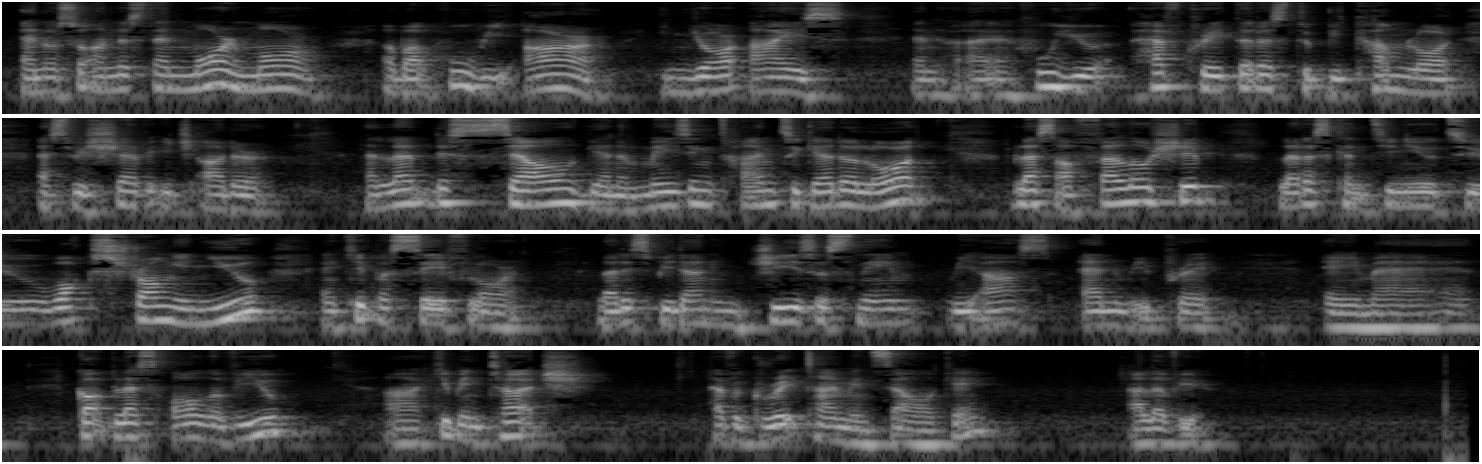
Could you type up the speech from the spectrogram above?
and also understand more and more about who we are in your eyes and uh, who you have created us to become, Lord, as we share with each other. And let this cell be an amazing time together, Lord. Bless our fellowship. Let us continue to walk strong in you and keep us safe, Lord. Let this be done in Jesus' name, we ask and we pray. Amen. God bless all of you. Uh, keep in touch. Have a great time in cell, okay? I love you.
